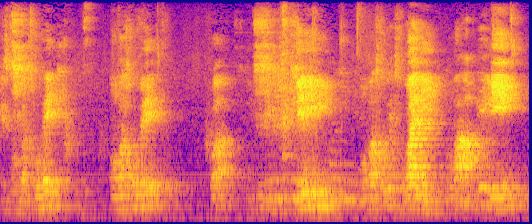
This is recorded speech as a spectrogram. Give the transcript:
qu'est-ce qu'on va trouver? On va trouver quoi? Des lignes. On va trouver trois lignes. On va appeler lignes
